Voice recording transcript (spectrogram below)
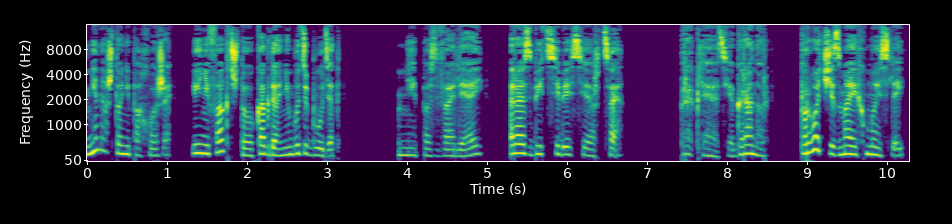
ни на что не похоже. И не факт, что когда-нибудь будет. Не позволяй разбить себе сердце. Проклятие, Гранор, прочь из моих мыслей.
